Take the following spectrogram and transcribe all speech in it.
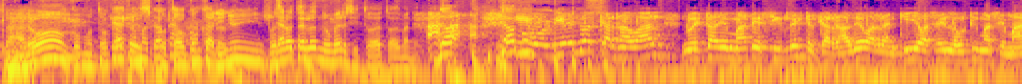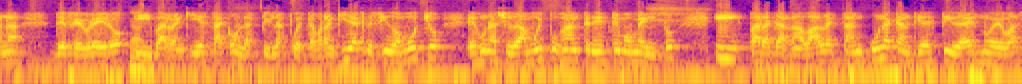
Claro, como toca, Como pues toca. todo con cariño y Ya noté los números y todo, de todas maneras. Y volviendo al carnaval, no está de más decirles que el carnaval de Barranquilla va a ser en la última semana de febrero y Barranquilla está con las pilas puestas. Barranquilla ha crecido mucho, es una ciudad muy pujante en este momento y para carnaval están una cantidad de actividades nuevas,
